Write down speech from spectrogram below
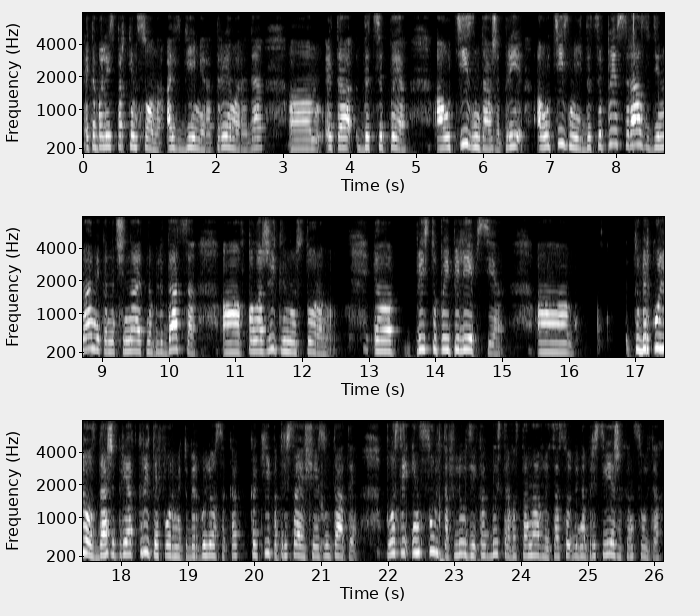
Это болезнь Паркинсона, Альцгеймера, треморы, да, а, это ДЦП, аутизм даже. При аутизме и ДЦП сразу динамика начинает наблюдаться а, в положительную сторону. Приступы эпилепсии, Туберкулез, даже при открытой форме туберкулеза, как, какие потрясающие результаты. После инсультов люди как быстро восстанавливаются, особенно при свежих инсультах.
